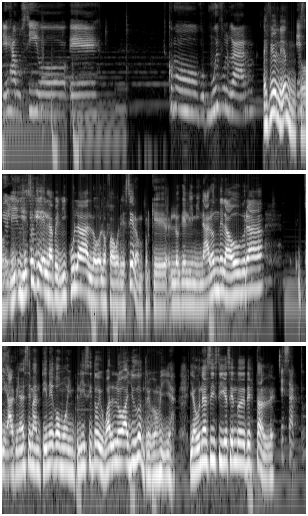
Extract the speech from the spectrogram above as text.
Es abusivo, es como muy vulgar. Es violento. Y, eso que en la película lo, lo, favorecieron, porque lo que eliminaron de la obra, que al final se mantiene como implícito, igual lo ayudó, entre comillas. Y aún así sigue siendo detestable. Exacto.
